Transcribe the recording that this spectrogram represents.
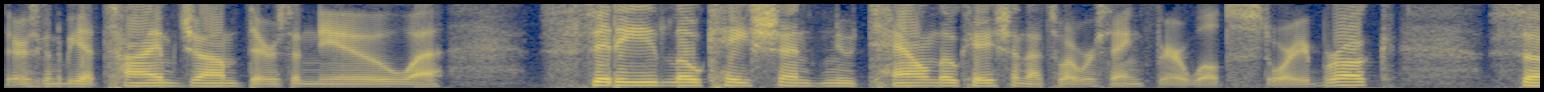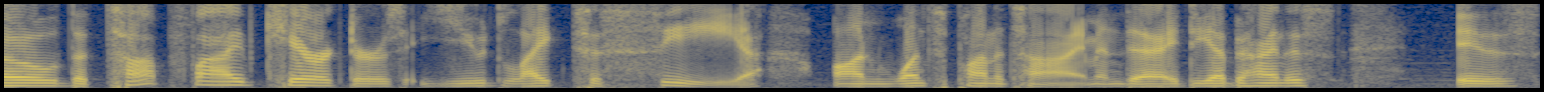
There's going to be a time jump. There's a new uh, city location, new town location. That's why we're saying farewell to Storybrooke. So the top five characters you'd like to see on Once Upon a Time, and the idea behind this is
